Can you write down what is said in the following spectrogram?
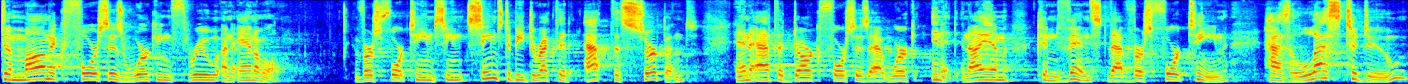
demonic forces working through an animal. Verse 14 seems to be directed at the serpent and at the dark forces at work in it. And I am convinced that verse 14 has less to do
